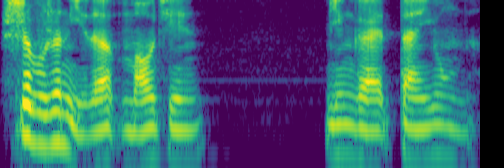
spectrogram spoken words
是不是你的毛巾应该单用呢？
